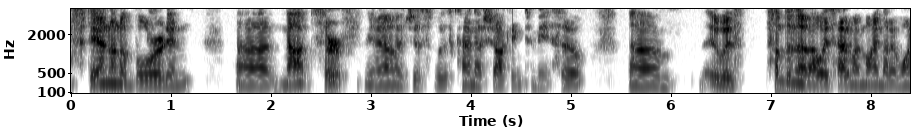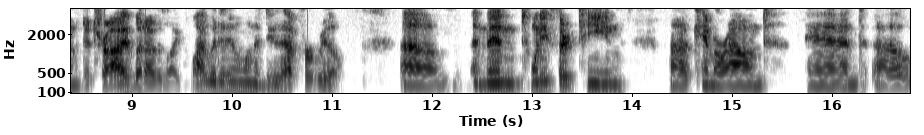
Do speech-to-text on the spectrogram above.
stand on a board and uh, not surf. You know, it just was kind of shocking to me. So um, it was something that I always had in my mind that I wanted to try, but I was like, why would anyone want to do that for real? Um, and then 2013 uh, came around, and uh,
